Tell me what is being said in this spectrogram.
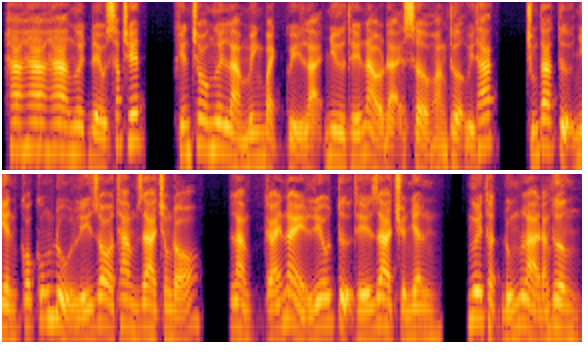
Ha ha ha ngươi đều sắp chết, khiến cho ngươi làm minh bạch quỷ lại như thế nào đại sở hoàng thượng ủy thác, chúng ta tự nhiên có cũng đủ lý do tham gia trong đó, làm cái này liêu tự thế gia truyền nhân, ngươi thật đúng là đáng thương,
